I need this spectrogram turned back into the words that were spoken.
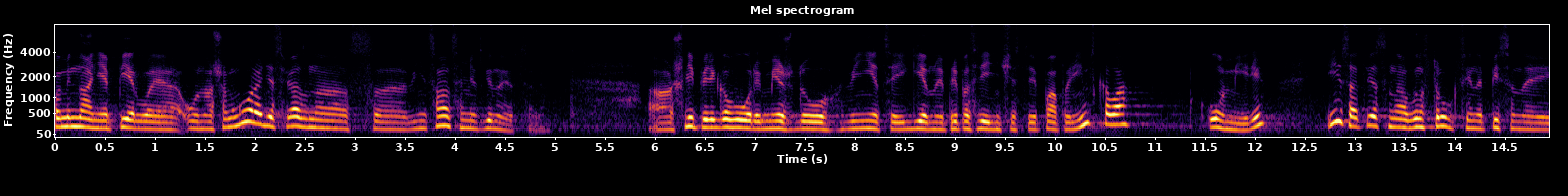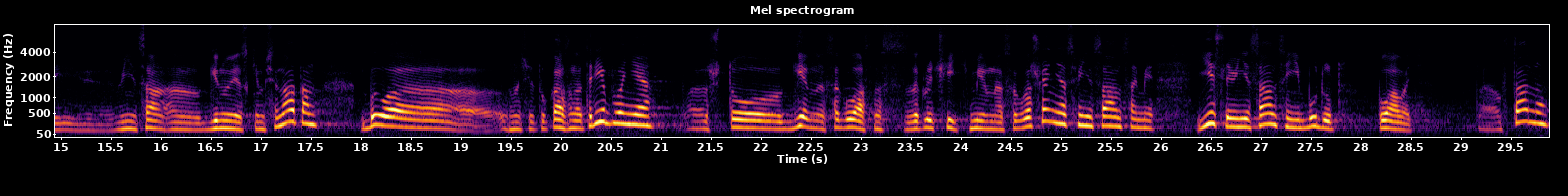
упоминание первое о нашем городе связано с венецианцами, с генуэзцами. Шли переговоры между Венецией и Генуей при посредничестве Папы Римского о мире. И, соответственно, в инструкции, написанной Венециан... Генуэзским сенатом, было значит, указано требование что Генуя согласна заключить мирное соглашение с венецианцами, если венецианцы не будут плавать э, в Тану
